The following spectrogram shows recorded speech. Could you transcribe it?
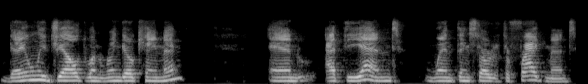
they only gelled when Ringo came in. And at the end, when things started to fragment,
